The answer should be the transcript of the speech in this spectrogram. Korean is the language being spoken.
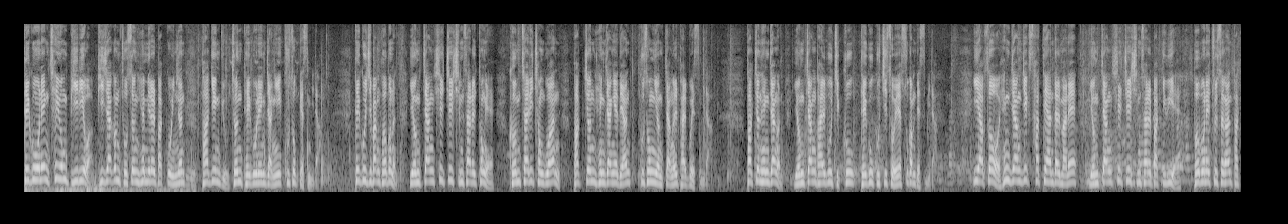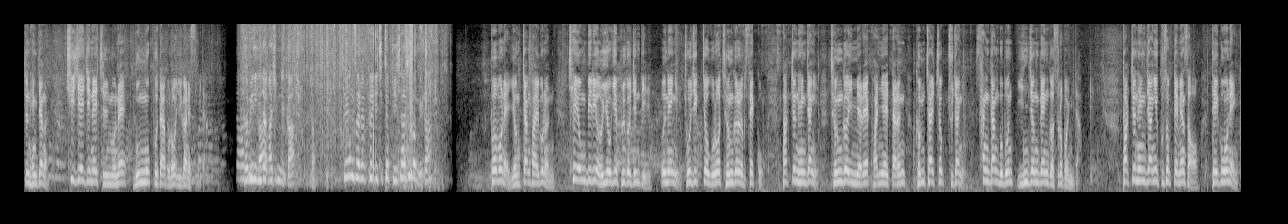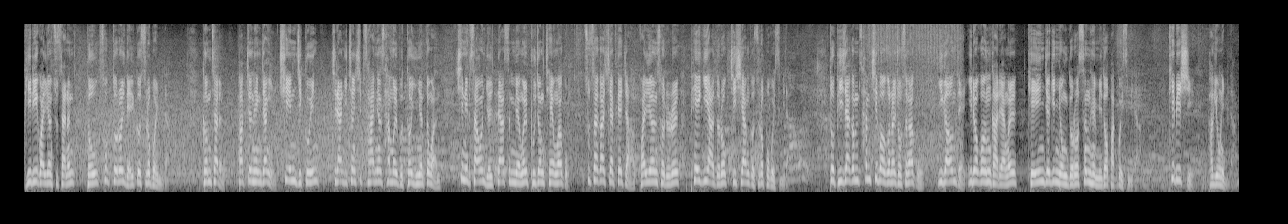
대구은행 채용 비리와 비자금 조성 혐의를 받고 있는 박영규 전 대구은행장이 구속됐습니다. 대구지방법원은 영장 실질 심사를 통해 검찰이 청구한 박 전 행장에 대한 구속영장을 발부했습니다. 박 전 행장은 영장 발부 직후 대구구치소에 수감됐습니다. 이 앞서 행장직 사퇴 한 달 만에 영장 실질 심사를 받기 위해 법원에 출석한 박 전 행장은 취재진의 질문에 묵묵부답으로 일관했습니다. 혐의 인정하십니까? 세용서류 폐기 직접 지시하신 겁니까? 법원의 영장 발부는 채용 비리 의혹이 불거진 뒤 은행이 조직적으로 증거를 없앴고 박 전 행장이 증거 인멸에 관여했다는 검찰 측 주장이 상당 부분 인정된 것으로 보입니다. 박 전 행장이 구속되면서 대구은행 비리 관련 수사는 더욱 속도를 낼 것으로 보입니다. 검찰은 박 전 행장이 취임 직후인 지난 2014년 3월부터 2년 동안 신입사원 15명을 부정 채용하고 수사가 시작되자 관련 서류를 폐기하도록 지시한 것으로 보고 있습니다. 또 비자금 30억 원을 조성하고 이 가운데 1억 원 가량을 개인적인 용도로 쓴 혐의도 받고 있습니다. TBC 박용훈입니다.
